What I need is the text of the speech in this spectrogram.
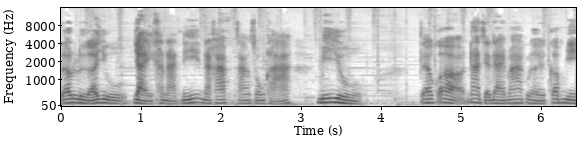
แล้วเหลืออยู่ใหญ่ขนาดนี้นะครับ ทางสงขลามีอยู่ แล้วก็น่าจะได้มากเลย ก็มี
